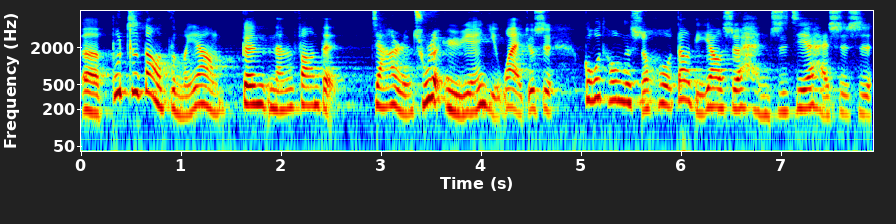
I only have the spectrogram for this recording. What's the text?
呃不知道怎么样跟男方的。家人除了语言以外，就是沟通的时候，到底要是很直接，还是是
